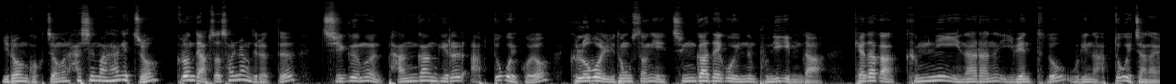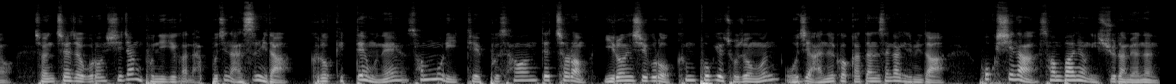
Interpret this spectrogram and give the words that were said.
이런 걱정을 하실만 하겠죠? 그런데 앞서 설명드렸듯 지금은 반감기를 앞두고 있고요. 글로벌 유동성이 증가되고 있는 분위기입니다. 게다가 금리 인하라는 이벤트도 우리는 앞두고 있잖아요. 전체적으로 시장 분위기가 나쁘진 않습니다. 그렇기 때문에 선물 ETF 상황 때처럼 이런 식으로 큰 폭의 조정은 오지 않을 것 같다는 생각이 듭니다. 혹시나 선반영 이슈라면은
